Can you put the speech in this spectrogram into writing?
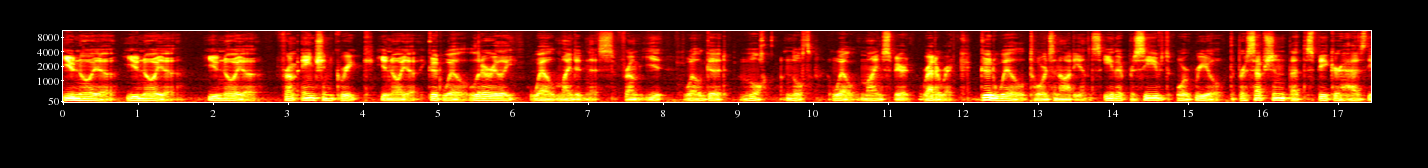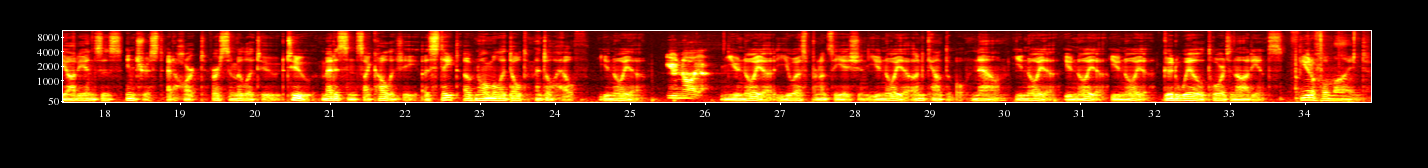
Eunoia, eunoia, eunoia. From ancient Greek, eunoia, goodwill, literally well-mindedness. From y, well good, vl, nos, will, mind spirit, rhetoric. Goodwill towards an audience, either perceived or real. The perception that the speaker has the audience's interest at heart. Verisimilitude. 2. Medicine, psychology, a state of normal adult mental health. Eunoia, eunoia, Eunoia, U.S. pronunciation. Eunoia, uncountable. Noun. Eunoia, eunoia, eunoia. Goodwill towards an audience. Beautiful mind.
